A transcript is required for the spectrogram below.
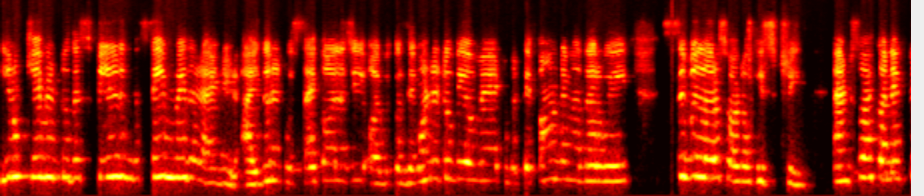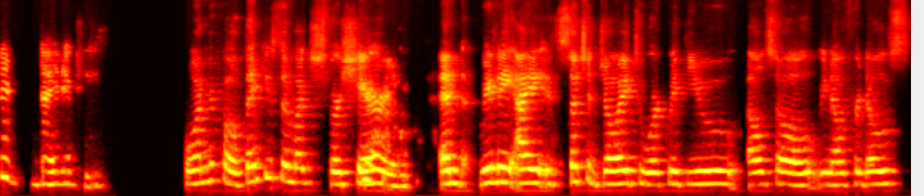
you know, came into this field in the same way that I did. Either it was psychology or because they wanted to be a vet, but they found another way, similar sort of history. And so I connected directly. Wonderful. Thank you so much for sharing. Yeah. And really, I it's such a joy to work with you. Also, you know, for those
